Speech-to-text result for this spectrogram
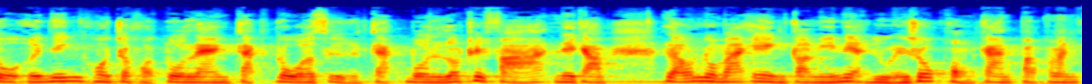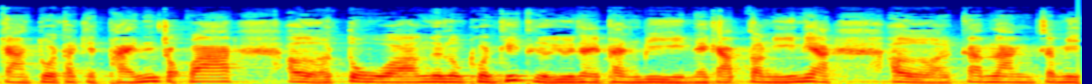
ตัว e a r n i n g คงจะขอตัวแรงจากตัวสื่อจากบนรถไฟฟ้านะครับแล้วโนมาเองตอนนี้เนี่ยอยู่ในช่วงของการปรับประมาณการตัว target price เนื่องจากว่าเออตัวเงินลงทุนที่ถืออยู่ในแผ่นบีนะครับตอนนี้เนี่ยเออกำลังจะมี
